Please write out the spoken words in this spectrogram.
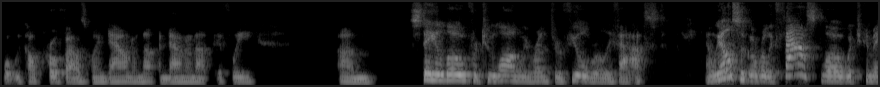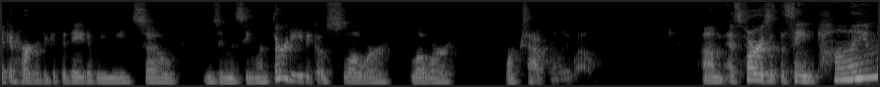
what we call profiles going down and up and down and up. If we um, stay low for too long, we run through fuel really fast. And we also go really fast low, which can make it harder to get the data we need. So using the C-130 to go slower, lower, works out really well. Um, as far as at the same time,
